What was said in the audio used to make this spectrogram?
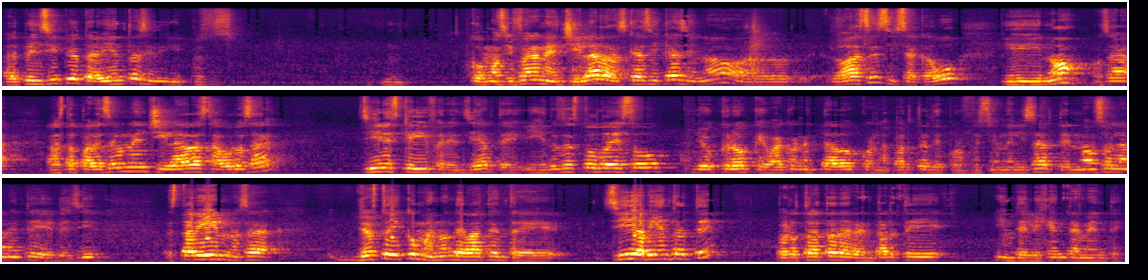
Al principio te avientas y, pues como si fueran enchiladas, casi casi, ¿no? Lo haces y se acabó. Y no, o sea, hasta para hacer una enchilada sabrosa tienes que diferenciarte. Y entonces todo eso yo creo que va conectado con la parte de profesionalizarte, no solamente decir, está bien, o sea, yo estoy como en un debate entre, sí, aviéntate, pero trata de aventarte inteligentemente.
